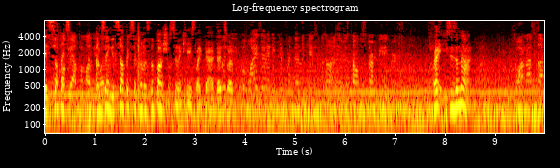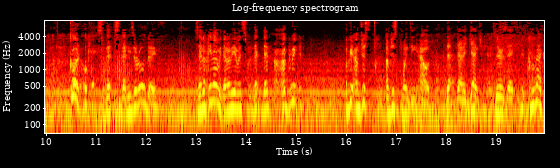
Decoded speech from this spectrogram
it's he's just suffix. holding out for I'm saying whatever. it's safek sakanas nefashos in a case like that. That's but, what. but why is that any different than the case of his own? You just tell him to start feeding her. Right? He says I'm not. So I'm not stopping the feeding. Good. Okay. So, that, so then he's a rodef. Say Nechinami. Then I'll be able to. That, that, uh, agreed. Agreed. I'm just. I'm just pointing out that that again. There's a correct.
